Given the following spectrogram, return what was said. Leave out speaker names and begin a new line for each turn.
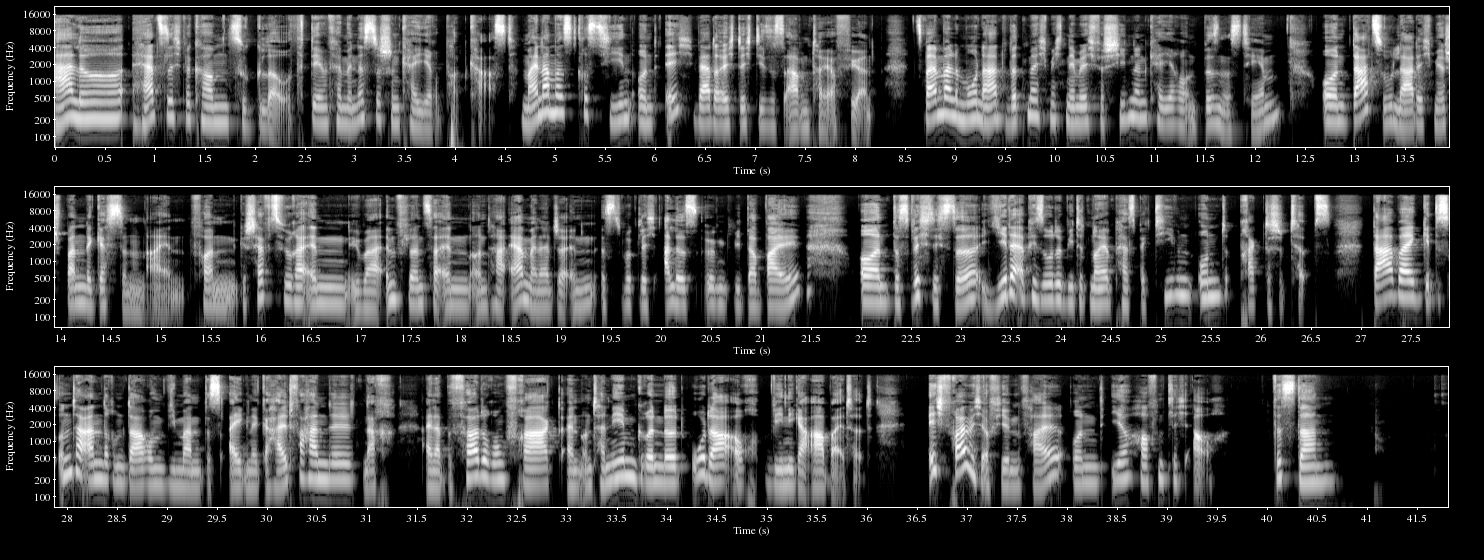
Hallo, herzlich willkommen zu Growth, dem feministischen Karriere-Podcast. Mein Name ist Christine und ich werde euch durch dieses Abenteuer führen. Zweimal im Monat widme ich mich nämlich verschiedenen Karriere- und Business-Themen und dazu lade ich mir spannende Gästinnen ein. Von GeschäftsführerInnen über InfluencerInnen und HR-ManagerInnen ist wirklich alles irgendwie dabei. Und das Wichtigste, jede Episode bietet neue Perspektiven und praktische Tipps. Dabei geht es unter anderem darum, wie man das eigene Gehalt verhandelt, nach einer Beförderung fragt, ein Unternehmen gründet oder auch weniger arbeitet. Ich freue mich auf jeden Fall und ihr hoffentlich auch. Bis dann.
